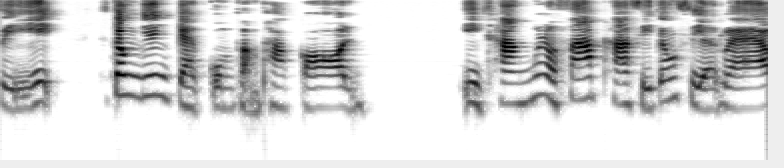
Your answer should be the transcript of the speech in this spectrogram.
ษีที่ต้องยื่นแก่กรมสัมภากร อีกทั้งเมื่อเราทราบภาษีต้องเสียแล้ว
